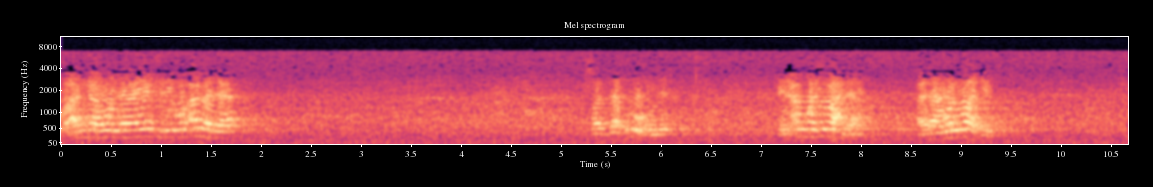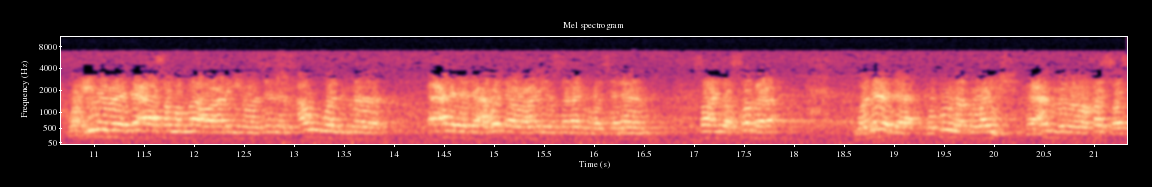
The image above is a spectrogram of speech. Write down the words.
وأنه لا يكذب أبدا صدقوه من أول وهلة. هذا هو الواجب. وحينما دعا صلى الله عليه وسلم أول ما أعلن دعوته عليه الصلاة والسلام صعد الصبا ونادى بطون قريش فعمم وخصص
